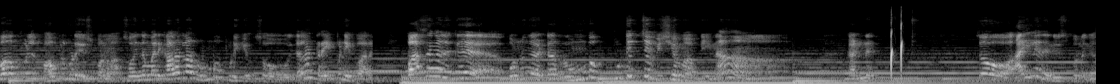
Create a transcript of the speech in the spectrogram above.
purple purple கூட யூஸ் பண்ணலாம். ஸோ இந்த மாதிரி கலர்லாம் ரொம்ப பிடிக்கும். ஸோ இதெல்லாம் ட்ரை பண்ணி பாருங்க. பசங்களுக்கு பொண்ணுங்ககிட்ட ரொம்ப பிடிச்ச விஷயம் அப்படின்னா கண்ணு. ஸோ ஐலைனர் யூஸ் பண்ணுங்க.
